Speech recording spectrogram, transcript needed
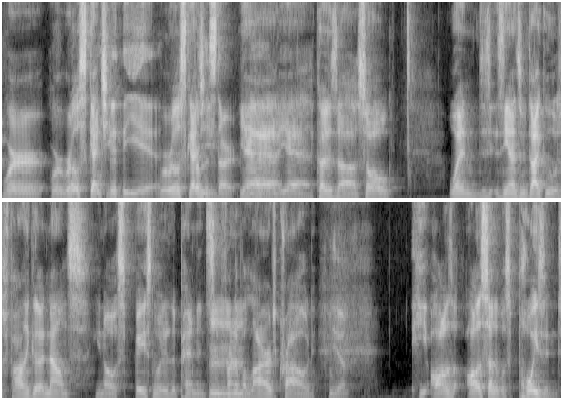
were were real sketchy. yeah, we're real sketchy from the start. Yeah, yeah, because uh, so when Z- Zeon Zundaiku was finally gonna announce, you know, Space Noid Independence in front of Mm-hmm. a large crowd, yeah, he all all of a sudden was poisoned.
